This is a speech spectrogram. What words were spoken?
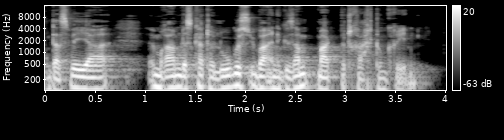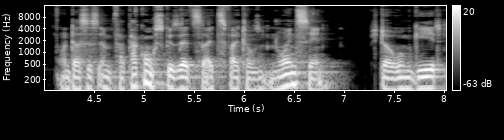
dass wir ja im Rahmen des Kataloges über eine Gesamtmarktbetrachtung reden. Und dass es im Verpackungsgesetz seit 2019 darum geht,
